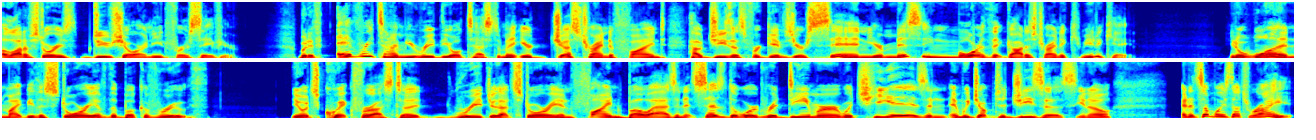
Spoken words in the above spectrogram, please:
a lot of stories do show our need for a Savior. But if every time you read the Old Testament, you're just trying to find how Jesus forgives your sin, you're missing more that God is trying to communicate. You know, one might be the story of the book of Ruth. You know, it's quick for us to read through that story and find Boaz, and it says the word redeemer, which he is, and, and we jump to Jesus, you know? And in some ways, that's right.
